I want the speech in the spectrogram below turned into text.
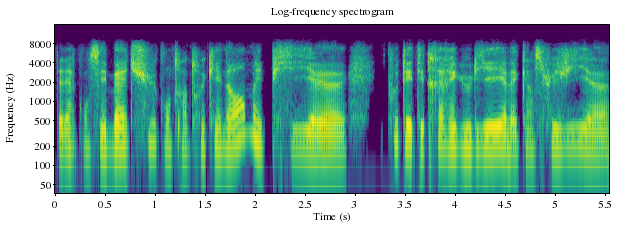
C'est-à-dire qu'on s'est battu contre un truc énorme et puis euh, tout été très régulier avec un suivi euh,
